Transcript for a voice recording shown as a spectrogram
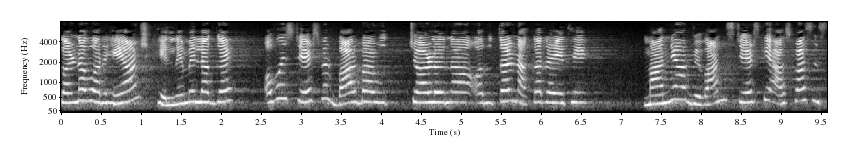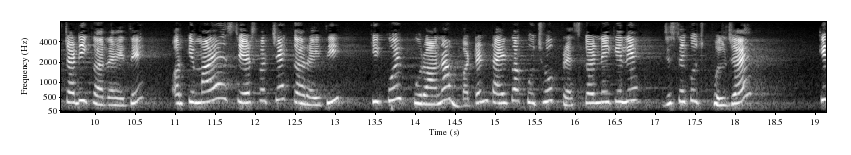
कर्णव और हेयांश खेलने में लग गए और वो स्टेट्स पर बार बार चढ़ना और उतरना कर रहे थे। मान्य और विवान स्टेट्स के आसपास स्टडी कर रहे थे और किमाया स्टेट्स पर चेक कर रही थी कि कोई पुराना बटन टाइप का कुछ हो प्रेस करने के लिए, जिससे कुछ खुल जाए। कि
